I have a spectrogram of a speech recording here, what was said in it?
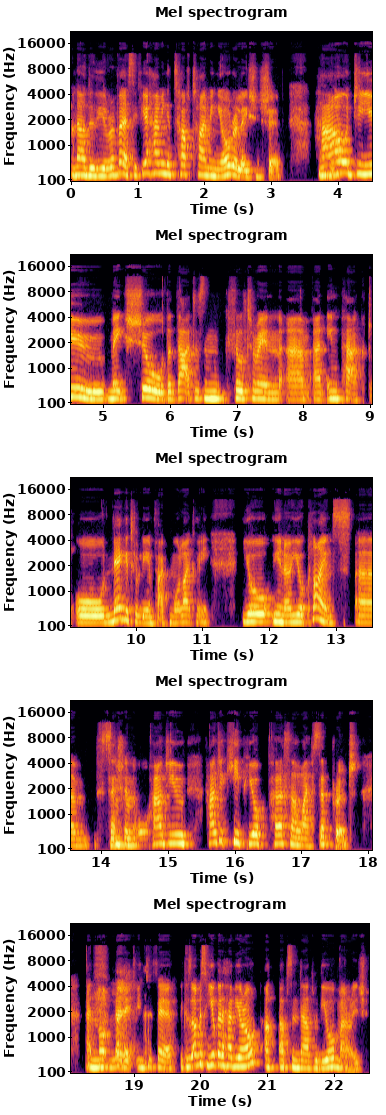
now do the reverse? If you're having a tough time in your relationship, how mm-hmm. do you make sure that that doesn't filter in um, and impact or negatively impact more likely your you know your clients um, session mm-hmm. or how do you how do you keep your personal life separate and not let it interfere because obviously you're going to have your own ups and downs with your marriage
